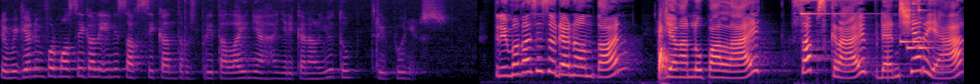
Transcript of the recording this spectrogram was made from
Demikian informasi kali ini, saksikan terus berita lainnya hanya di kanal YouTube Tribunnews. Terima kasih sudah nonton. Jangan lupa like, subscribe, dan share ya.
